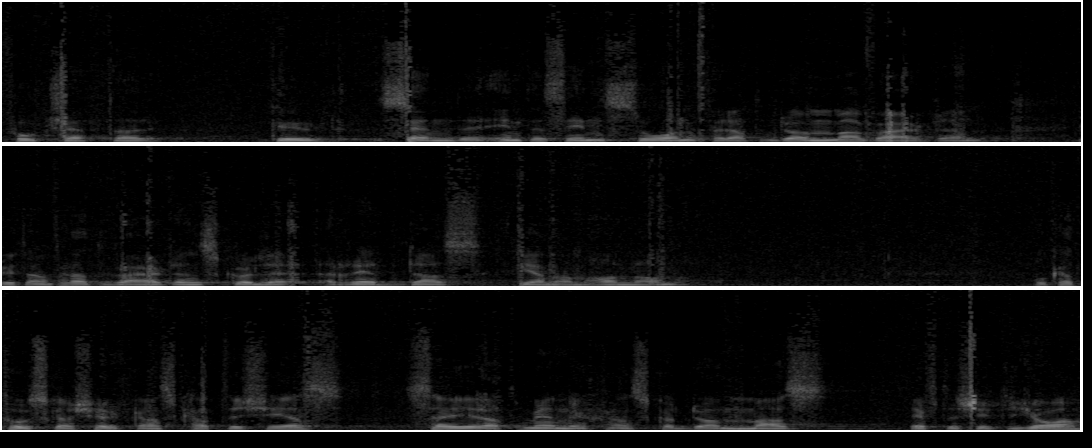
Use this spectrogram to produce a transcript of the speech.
fortsätter. Gud sände inte sin son för att döma världen utan för att världen skulle räddas genom honom. Och katolska kyrkans katekes säger att människan ska dömas efter sitt ja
